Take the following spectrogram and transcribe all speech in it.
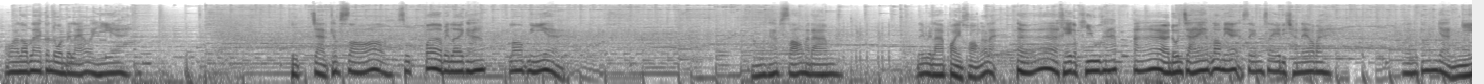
เพราะว่ารอบแรกก็โดนไปแล้วอะเฮียสุดจัดครับซอซุปเปอร์ไปเลยครับ รอบนี้อะเอาละครับซอมาดามได้เวลาปล่อยของแล้วแหละเออเคกับคิวครับอ่าโดนใจครับรอบนี้เซนเซดิชแนลไปมันต้องอย่างนี้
